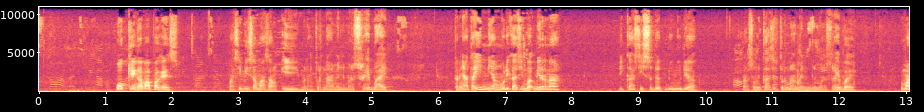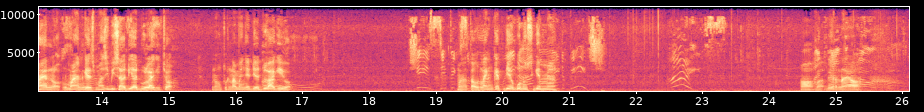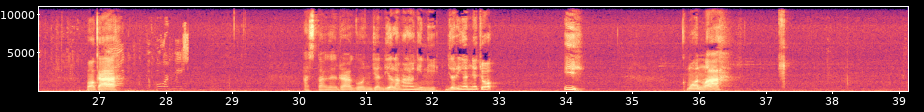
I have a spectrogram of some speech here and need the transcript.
Oke, nggak apa-apa guys. Masih bisa masang. Ih, menang turnamen 500 ribu. Ternyata ini yang mau dikasih Mbak Mirna. Dikasih sedot dulu dia. Langsung dikasih turnamen 500 ribu ya lumayan loh lumayan guys. Masih bisa diadu lagi cok. Menang turnamennya diadu lagi kok. Mana tahu lengket dia bonus gamenya. Oh mbak Mirna ya. Mau kah astaga dragon jangan dia lang nih. Jaringannya cok. Ih. Come on lah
